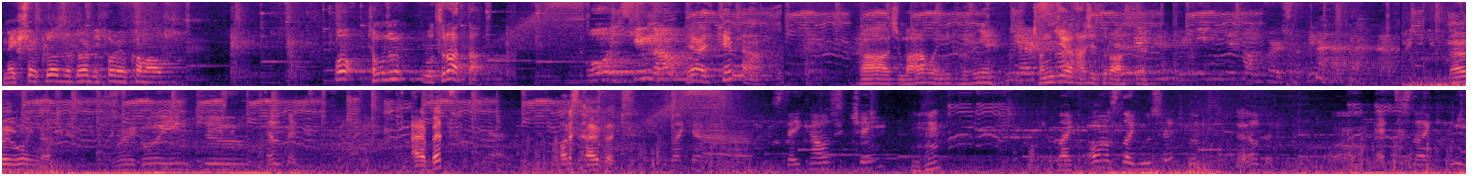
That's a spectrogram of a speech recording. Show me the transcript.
Make sure close the door before you come out. 어, 정준 뭐 들어왔다. Oh, it came now. Yeah, it came now. 아, 지금 말하고 있는 도중에 전기가 다시 들어왔어요. Where are we going now? We're going to Elbet. Albert? What is Albert? It's like a steakhouse chain. Mm-hmm. Like almost like Nusret, but Elbet. Et is like meat.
